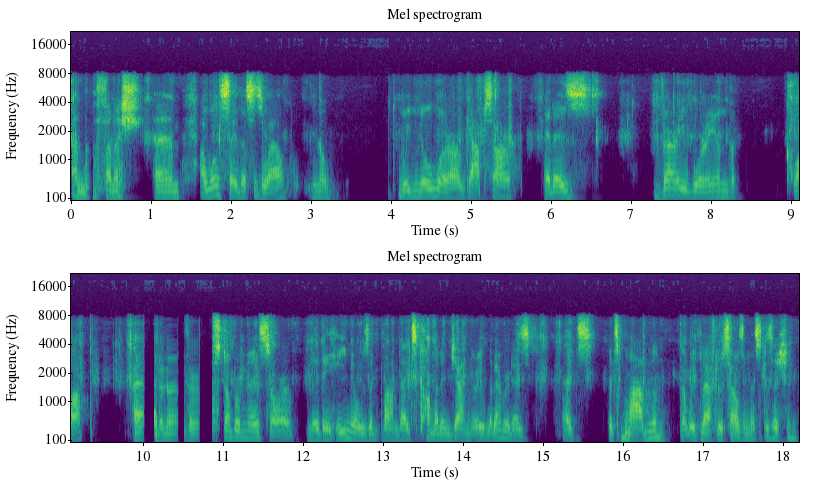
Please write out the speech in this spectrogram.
and the finish. Um, I will say this as well. You know, we know where our gaps are. It is very worrying that Klopp, I don't know, their stubbornness or maybe he knows that Van Dijk's coming in January. Whatever it is, it's it's maddening that we've left ourselves in this position.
